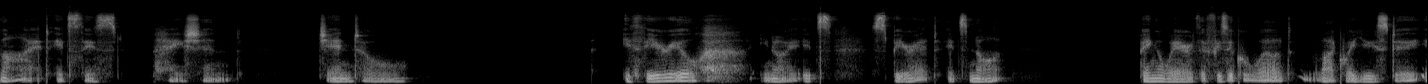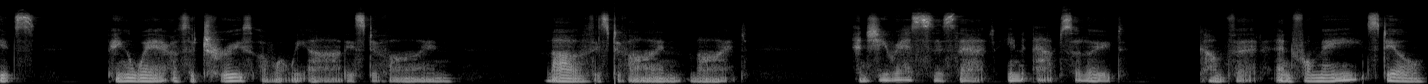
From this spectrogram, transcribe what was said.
light. It's this patient, gentle, ethereal, you know, it's spirit. It's not being aware of the physical world like we're used to. It's being aware of the truth of what we are, this divine love, this divine light. And she rests as that in absolute comfort. And for me, still,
